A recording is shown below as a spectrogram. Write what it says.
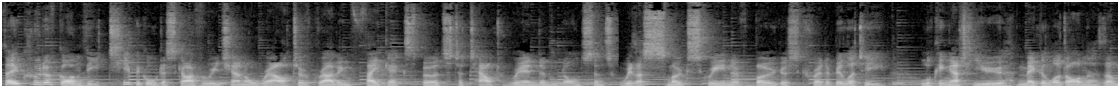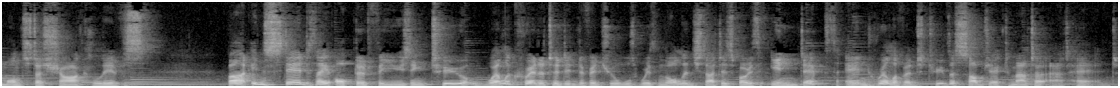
They could have gone the typical Discovery Channel route of grabbing fake experts to tout random nonsense with a smokescreen of bogus credibility, looking at you, Megalodon, the monster shark lives, but instead they opted for using two well-accredited individuals with knowledge that is both in-depth and relevant to the subject matter at hand.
